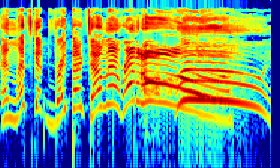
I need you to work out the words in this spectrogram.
And let's get right back down that rabbit hole! Woo!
